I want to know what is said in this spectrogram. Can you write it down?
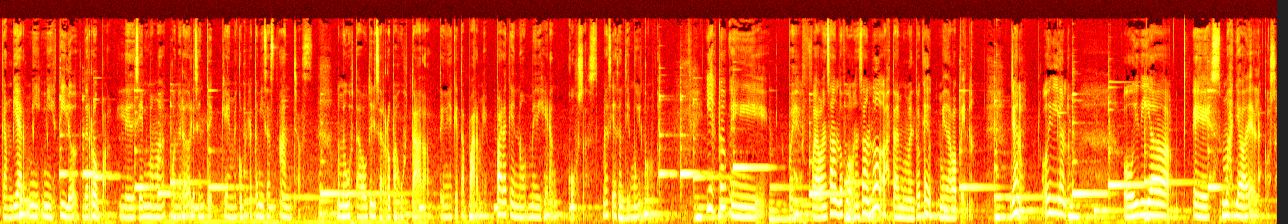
cambiar mi, mi, estilo de ropa. Le decía a mi mamá cuando era adolescente que me comprara camisas anchas no me gustaba utilizar ropa ajustada, tenía que taparme para que no me dijeran cosas. Me hacía sentir muy incómoda. Y esto eh, pues fue avanzando, fue avanzando hasta el momento que me daba pena. Ya no, hoy día no. Hoy día es más llevadera la cosa.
